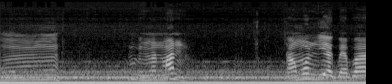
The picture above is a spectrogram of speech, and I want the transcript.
อืมมันมันมันน้องมันเรียกแบบว่า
